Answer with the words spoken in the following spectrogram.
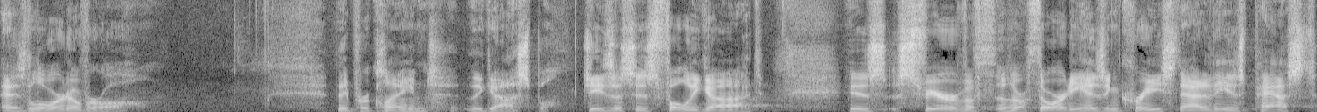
as Lord over all. They proclaimed the gospel. Jesus is fully God. His sphere of authority has increased now that he has passed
